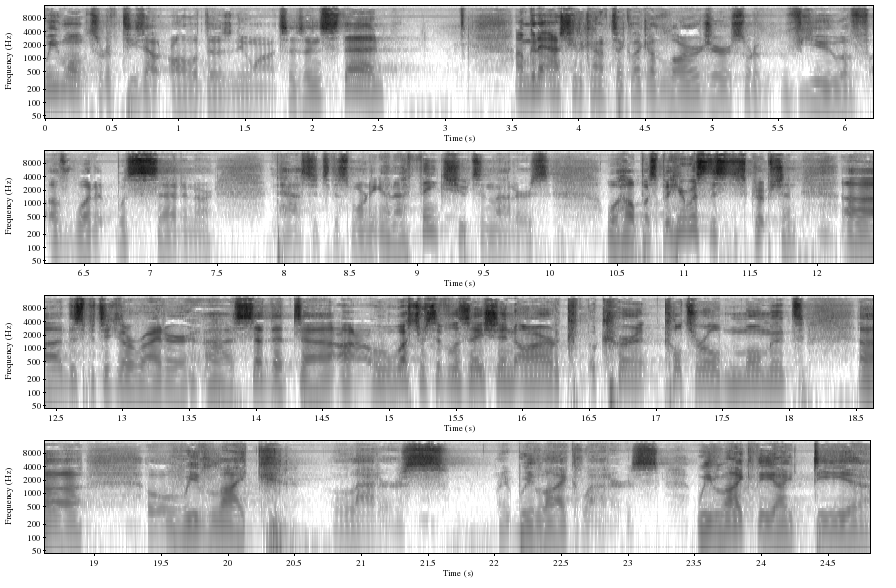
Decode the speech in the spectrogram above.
we won't sort of tease out all of those nuances. Instead, I'm going to ask you to kind of take like a larger sort of view of, of what it was said in our passage this morning. And I think chutes and ladders will help us. But here was this description. Uh, this particular writer uh, said that uh, Western civilization, our c- current cultural moment, uh, we like ladders. Right? We like ladders. We like the idea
